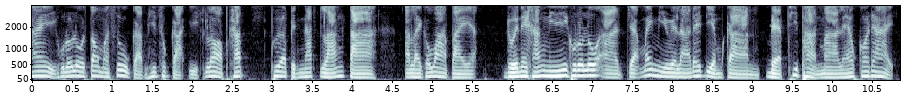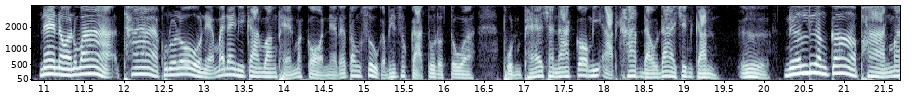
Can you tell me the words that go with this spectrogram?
ให้คุโรโรต้องมาสู้กับฮิโซกะอีกรอบครับ เพื่อเป็นนัดล้างตาอะไรก็ว่าไปอะ โดยในครั้งนี้คุโรโรอาจจะไม่มีเวลาได้เตรียมการแบบที่ผ่านมาแล้วก็ได้ แน่นอนว่าถ้าคุโรโรเนี่ยไม่ได้มีการวางแผนมาก่อนเนี่ยและต้องสู้กับฮิโซกะตัวต่อตัว ผลแพ้ชนะก็มีอาจคาดเดาได้เช่นกัน เออ เนื้อเรื่องก็ผ่านมา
